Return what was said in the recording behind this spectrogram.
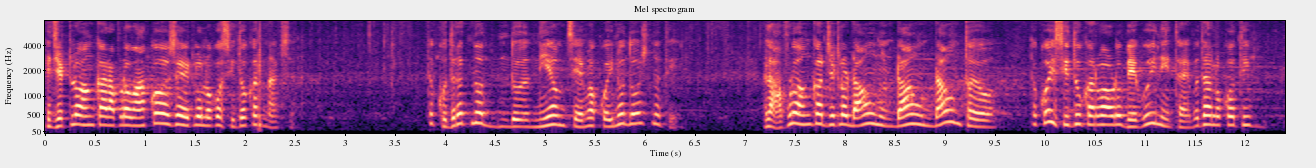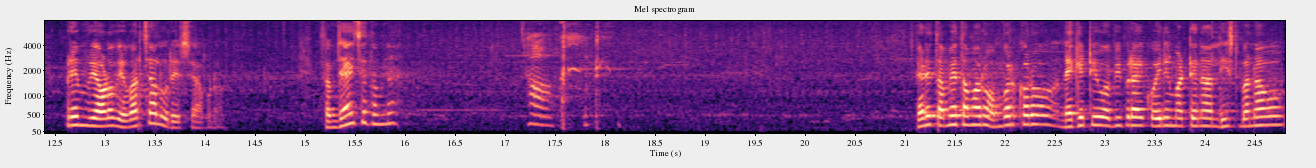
કે જેટલો અહંકાર આપણો વાંકો હશે, એટલો લોકો સીધો કરી નાખશે. તો કુદરતનો નિયમ છે, એમાં કોઈનો દોષ નથી. એટલે આપણો અહંકાર જેટલો ડાઉન ડાઉન ડાઉન થયો તો કોઈ સીધું કરવાવાળું ભેગું નહીં થાય. બધા લોકોથી પ્રેમવાળો વ્યવહાર ચાલુ રહેશે આપણો. સમજાય છે તમને? હા. એટલે તમે તમારું હોમવર્ક કરો નેગેટિવ અભિપ્રાય કોઈની માટેના લિસ્ટ બનાવો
